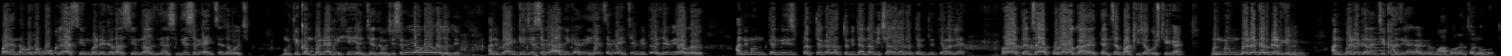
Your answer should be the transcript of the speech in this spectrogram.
पहिल्यांदा बोललो गोखले असतील बडेकर असतील राजने असतील हे सगळे यांच्या जवळचे. मग ती कंपनी आली ही यांच्या जवळची. सगळे योगायोगच होते. आणि बँकेचे सगळे अधिकारी हे सगळे यांचे मित्र हे बी योगायोग. आणि मग त्यांनी प्रत्येक वेळेला तुम्ही त्यांना विचारला तर त्यांचे ते म्हणले त्यांचा पुरावा काय त्यांच्या बाकीच्या गोष्टी काय? म्हणून मग बडेकरकडे गेलो मी. आणि बडेकरांची खाजगी गाडीवर महापौरांचा लोगो होता.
